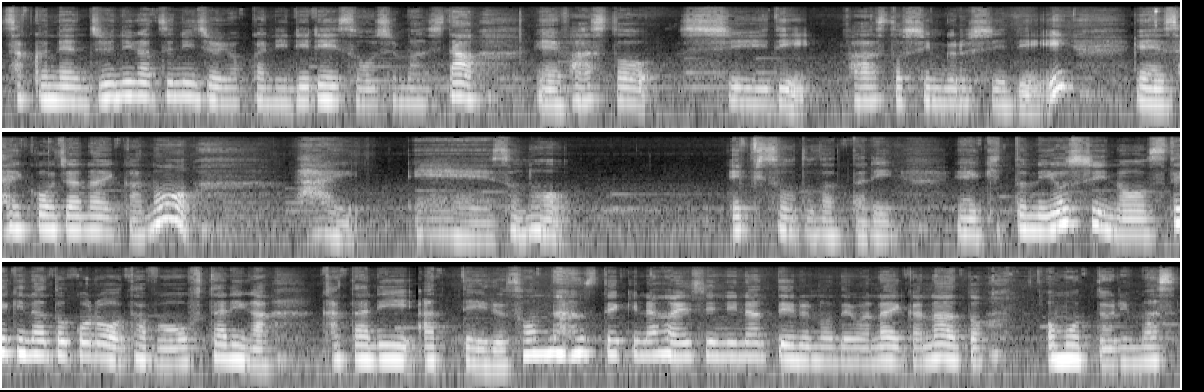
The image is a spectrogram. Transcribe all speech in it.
昨年12月24日にリリースをしました、えー、ファースト CD ファーストシングル CD、えー、最高じゃないかのはい、えー、そのエピソードだったり、えー、きっとねヨッシーの素敵なところを多分お二人が語り合っているそんな素敵な配信になっているのではないかなと思っております、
